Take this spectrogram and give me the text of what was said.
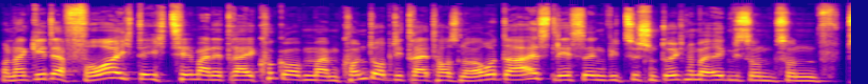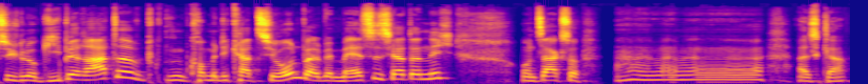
Und dann geht er vor, ich, ich zähle meine drei, gucke auf meinem Konto, ob die 3000 Euro da ist, lese irgendwie zwischendurch nochmal irgendwie so, so ein Psychologieberater, Kommunikation, weil mehr ist es ja dann nicht, und sag so, ah, alles klar.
